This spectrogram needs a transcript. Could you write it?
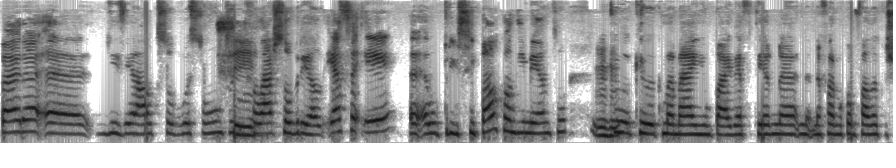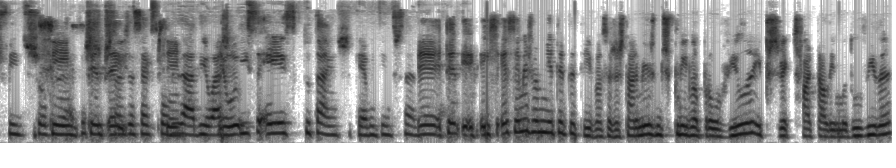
para eh, dizer algo sobre o assunto Sim. e falar sobre ele. Essa é eh, o principal condimento Uhum. que, que, uma mãe e um pai deve ter na, na forma como fala com os filhos sobre Sim, as questões é- da sexualidade. E eu acho Eu- que isso é isso que tu tens, que é muito interessante. É, é, isso- essa é mesmo a minha tentativa, ou seja, estar mesmo disponível para ouvi-la e perceber que de facto há ali uma dúvida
